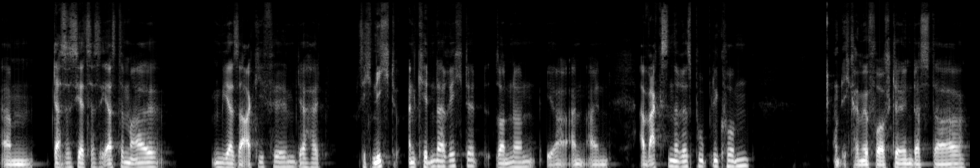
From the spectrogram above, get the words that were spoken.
ähm, das ist jetzt das erste Mal Miyazaki-Film, der halt sich nicht an Kinder richtet, sondern eher an ein erwachseneres Publikum. Und ich kann mir vorstellen, dass da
